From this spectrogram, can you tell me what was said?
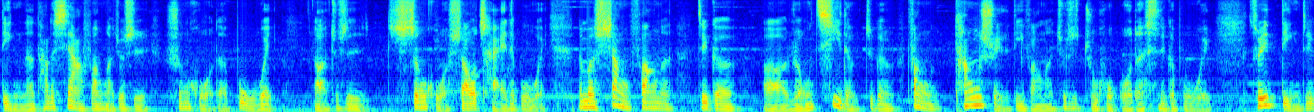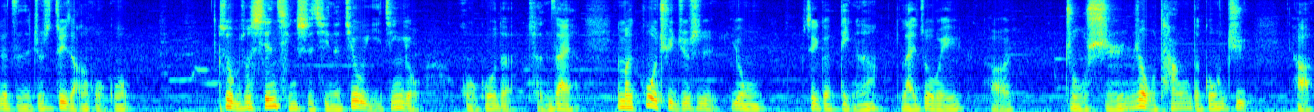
鼎呢，它的下方啊就是生火的部位啊，就是生火烧柴的部位。那么上方呢，这个呃容器的这个放汤水的地方呢，就是煮火锅的那个部位。所以鼎这个字呢，就是最早的火锅。所以我们说先秦时期呢，就已经有火锅的存在了。那么过去就是用这个鼎呢，来作为呃煮食肉汤的工具。好，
